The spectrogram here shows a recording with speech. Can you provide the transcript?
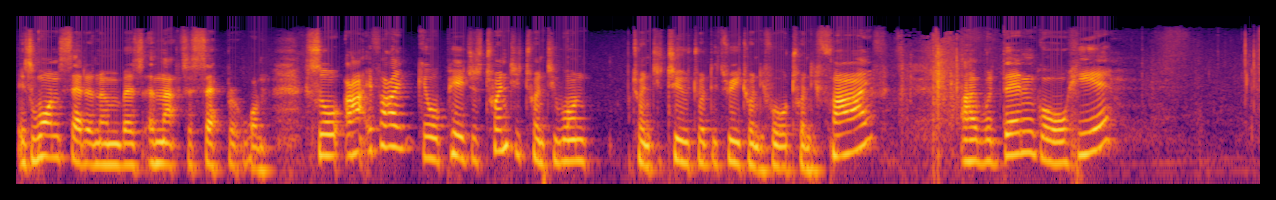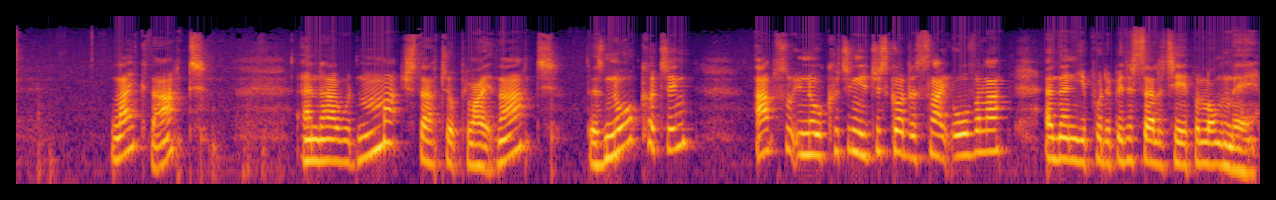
is one set of numbers and that's a separate one. So uh, if I go pages 20, 21, 22, 23, 24, 25, I would then go here like that and I would match that up like that there's no cutting, absolutely no cutting. You've just got a slight overlap and then you put a bit of sellotape along there.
